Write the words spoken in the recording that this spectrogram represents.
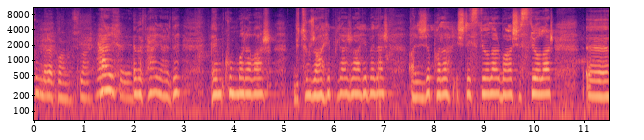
kumbara koymuşlar. Her, Her, şeye. evet her yerde hem kumbara var, bütün rahipler, rahibeler ayrıca para işte istiyorlar, bağış istiyorlar. Ee,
